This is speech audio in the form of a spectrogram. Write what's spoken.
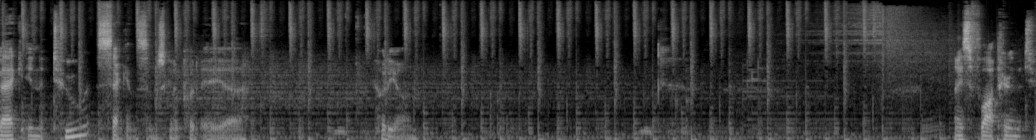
Back in two seconds. I'm just gonna put a uh, hoodie on. Nice flop here in the 2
